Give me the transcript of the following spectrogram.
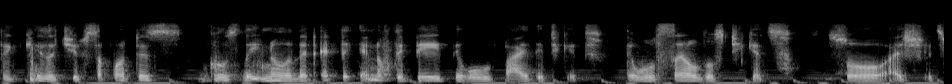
the Kaizer Chiefs supporters. Because they know that at the end of the day they will buy the ticket, they will sell those tickets. So it's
